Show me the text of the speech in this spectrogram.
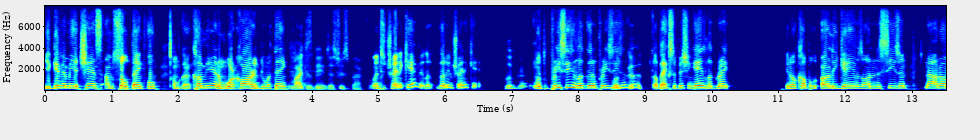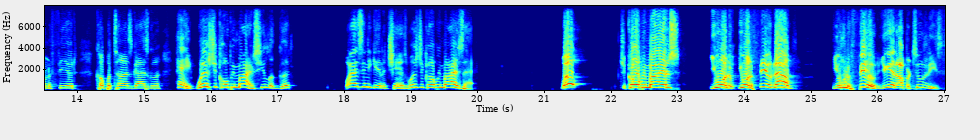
You're giving me a chance. I'm so thankful. I'm gonna come here and I'm work hard and do my thing." Mike is being disrespectful. Went to training camp. It looked good in training camp. Look good. Went to preseason. Looked good in preseason. Look good. couple exhibition games look great. You know, a couple early games on in the season, not on the field. couple times, guys go, "Hey, where's Jakobi Meyers? He look good. Why isn't he getting a chance? Where's Jakobi Meyers at?" Well, Jakobi Meyers, you on the you on the field now. You on the field. You're getting opportunities,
